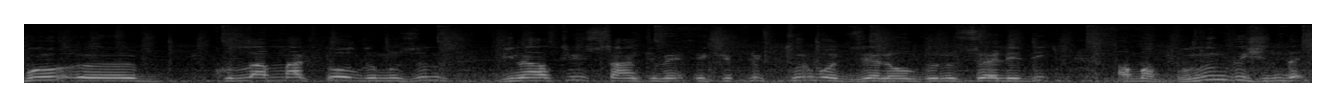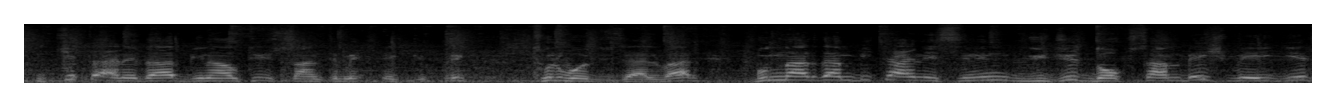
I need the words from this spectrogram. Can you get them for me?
Bu e, kullanmakta olduğumuzun 1600 santimetre küplük turbo dizel olduğunu söyledik ama bunun dışında iki tane daha 1600 santimetre küplük turbo dizel var. Bunlardan bir tanesinin gücü 95 beygir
